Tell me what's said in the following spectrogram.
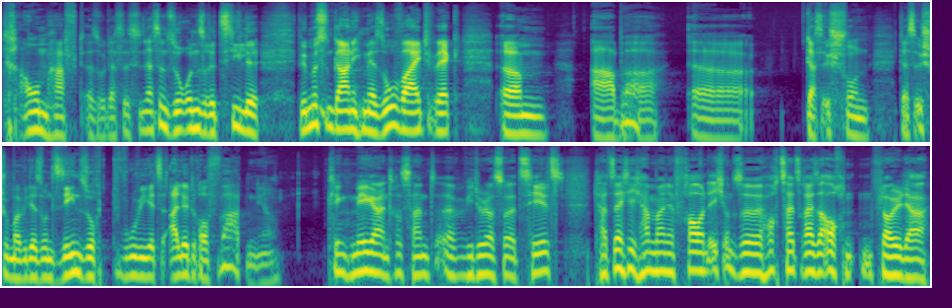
traumhaft. Also das, ist, das sind so unsere Ziele. Wir müssen gar nicht mehr so weit weg, ähm, aber äh, das ist schon, das ist schon mal wieder so eine Sehnsucht, wo wir jetzt alle drauf warten, ja. Klingt mega interessant, äh, wie du das so erzählst. Tatsächlich haben meine Frau und ich unsere Hochzeitsreise auch in Florida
